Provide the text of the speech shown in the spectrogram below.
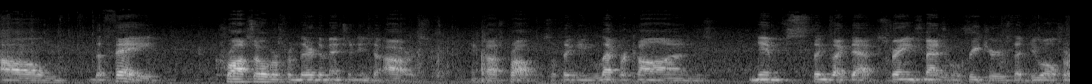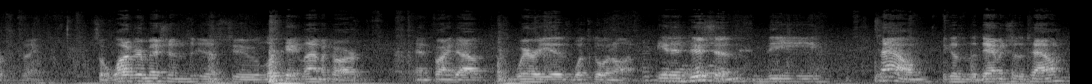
um, the Fae cross over from their dimension into ours and cause problems. So thinking leprechauns, nymphs, things like that, strange magical creatures that do all sorts of things. So one of your missions is to locate Lamatar and find out where he is, what's going on. In addition, the town, because of the damage to the town,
